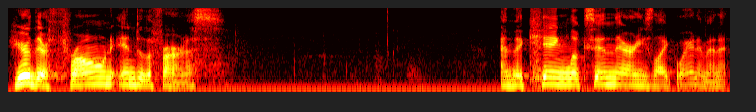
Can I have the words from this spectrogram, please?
here they're thrown into the furnace. And the king looks in there and he's like, wait a minute.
